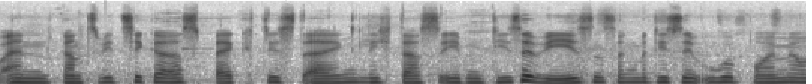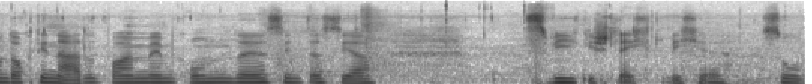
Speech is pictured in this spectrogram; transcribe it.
ein ganz witziger Aspekt ist eigentlich, dass eben diese Wesen, sagen wir, diese Urbäume und auch die Nadelbäume im Grunde sind das ja zwiegeschlechtliche, so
